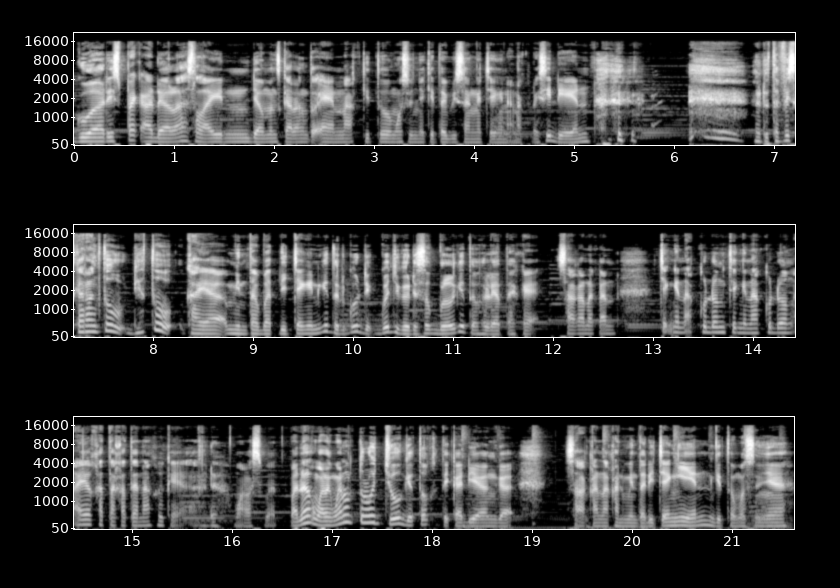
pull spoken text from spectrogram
gua respect adalah selain zaman sekarang tuh enak gitu maksudnya kita bisa ngecengin anak presiden Aduh tapi sekarang tuh dia tuh kayak minta buat dicengin gitu. Gue gue juga udah sebel gitu liatnya kayak seakan-akan cengin aku dong cengin aku dong ayo kata-katain aku. Kayak aduh malas banget. Padahal kemarin-kemarin tuh lucu gitu ketika dia nggak seakan-akan minta dicengin gitu maksudnya.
